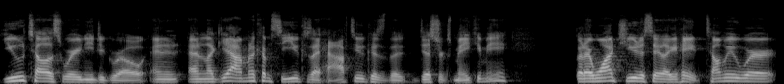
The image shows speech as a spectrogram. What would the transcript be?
You tell us where you need to grow. And and like yeah i'm gonna come see you because i have to because the district's making me. But i want you to say like hey tell me where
